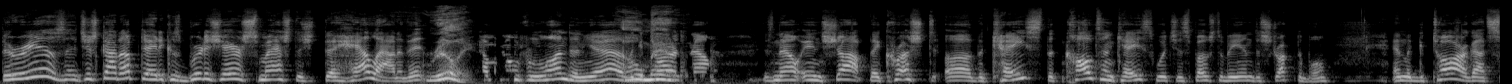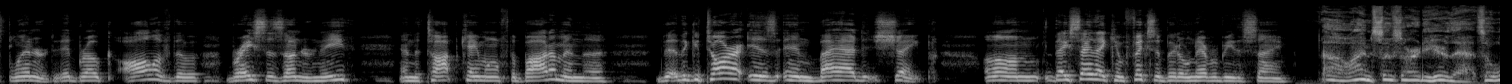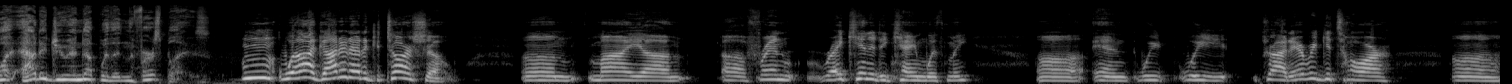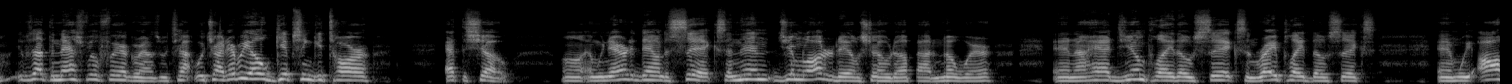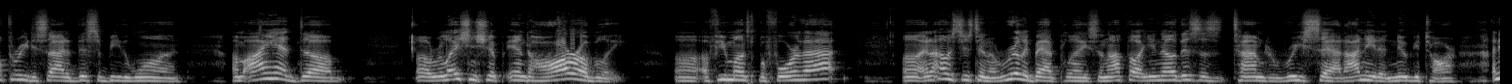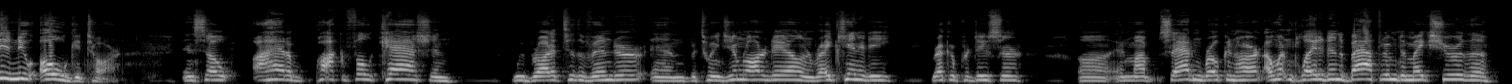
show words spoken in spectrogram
There is. It just got updated because British Air smashed the, the hell out of it. Really? Coming home from London, yeah. The Oh, guitar man. is now is now in shop. They crushed uh, the case, the Calton case, which is supposed to be indestructible, and the guitar got splintered. It broke all of the braces underneath, and the top came off the bottom, and the the, the guitar is in bad shape. Um, they say they can fix it, but it'll never be the same. Oh, I'm so sorry to hear that. So, what? How did you end up with it in the first place? Mm, well, I got it at a guitar show. Um, my um, uh, friend Ray Kennedy came with me, uh, and we we tried every guitar. Uh, it was at the Nashville Fairgrounds. We tried, we tried every old Gibson guitar at the show, uh, and we narrowed it down to six. And then Jim Lauderdale showed up out of nowhere, and I had Jim play those six, and Ray played those six, and we all three decided this would be the one. Um, I had uh, a relationship end horribly uh, a few months before that. Uh, and I was just in a really bad place. And I thought, you know, this is time to reset. I need a new guitar. I need a new old guitar. And so I had a pocket full of cash and we brought it to the vendor. And between Jim Lauderdale and Ray Kennedy, record producer, uh, and my sad and broken heart, I went and played it in the bathroom to make sure the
